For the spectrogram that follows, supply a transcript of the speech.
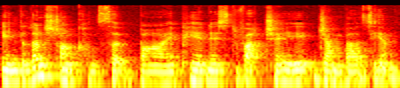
in the lunchtime concert by pianist Vatche Jambazian.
